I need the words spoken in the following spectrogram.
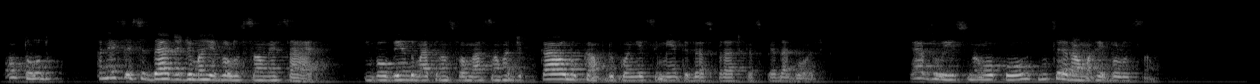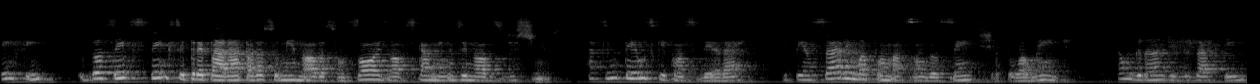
Contudo, a necessidade de uma revolução nessa área, envolvendo uma transformação radical no campo do conhecimento e das práticas pedagógicas. Caso isso não ocorra, não será uma revolução. Enfim, os docentes têm que se preparar para assumir novas funções, novos caminhos e novos destinos. Assim, temos que considerar que pensar em uma formação docente atualmente é um grande desafio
